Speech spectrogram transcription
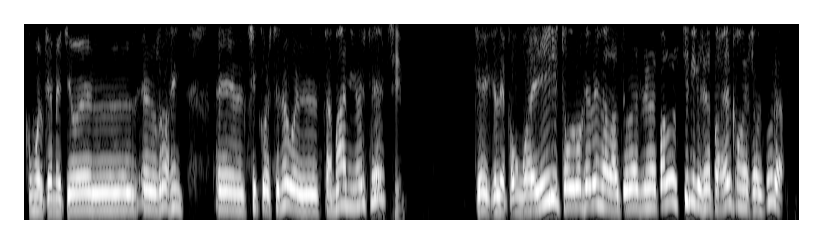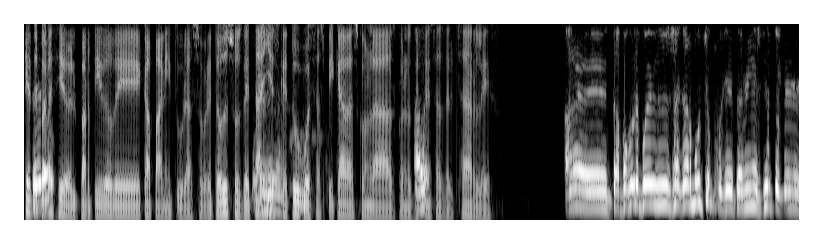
como el que metió el, el Racing, el chico este nuevo, el tamaño este. Sí. Que, le pongo ahí, todo lo que venga a la altura del primer palo tiene que ser para él con esa altura. ¿Qué te pareció el partido de Capanitura? Sobre todo esos detalles que tuvo, esas picadas con las con los defensas del Charles. A ver, tampoco le puedes sacar mucho porque también es cierto que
